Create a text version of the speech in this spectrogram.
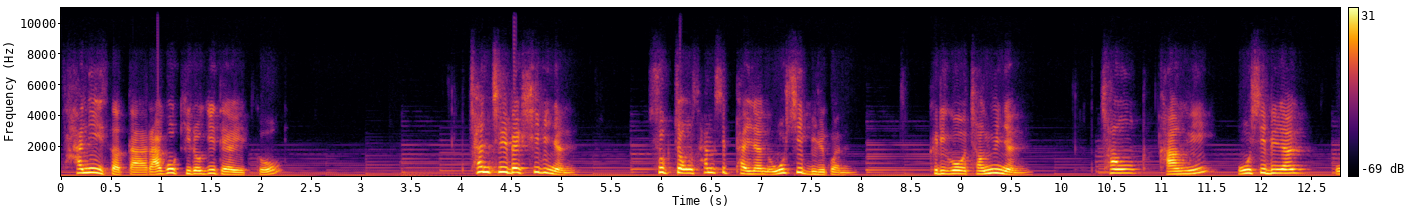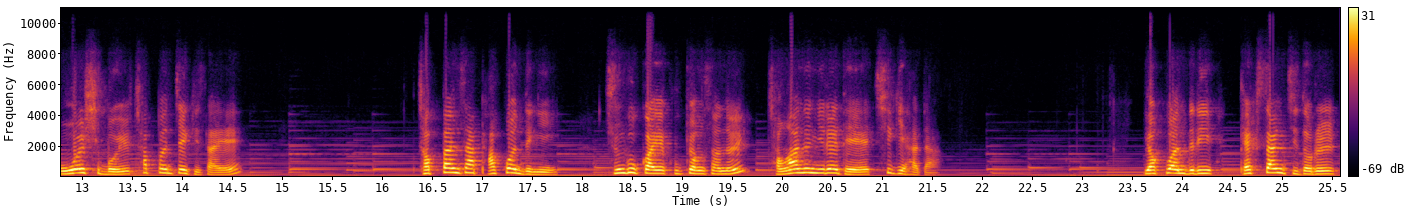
산이 있었다라고 기록이 되어 있고 1712년 숙종 38년 51권 그리고 정유년 청 강의 51년 5월 15일 첫 번째 기사에 접반사 박권 등이 중국과의 국경선을 정하는 일에 대해 치기하다. 역관들이 백상 지도를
